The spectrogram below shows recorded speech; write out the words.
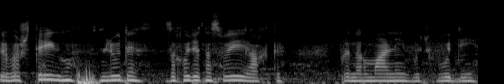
цього штейгу люди заходять на свої яхти при нормальній воді.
